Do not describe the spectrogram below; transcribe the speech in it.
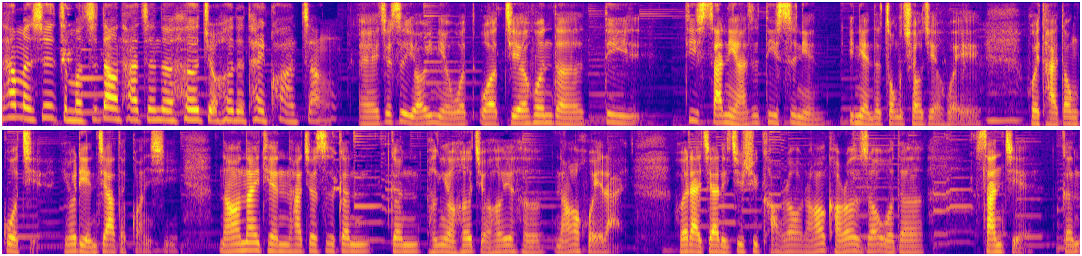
他们是怎么知道他真的喝酒喝得太夸张？哎，就是有一年我我结婚的第第三年还是第四年，一年的中秋节回回台东过节，因为连假的关系。然后那一天他就是跟跟朋友喝酒喝一喝，然后回来回来家里继续烤肉。然后烤肉的时候，我的三姐跟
